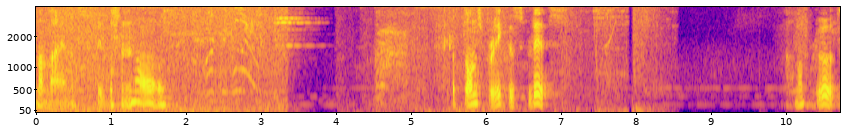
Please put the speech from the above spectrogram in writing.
No, nein. No. But don't break the splits. It's not good.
